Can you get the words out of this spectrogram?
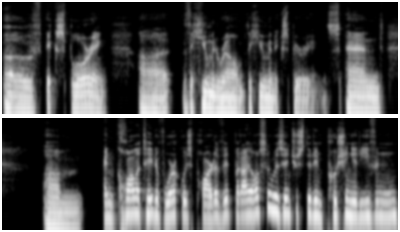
of exploring uh, the human realm, the human experience, and um, and qualitative work was part of it. But I also was interested in pushing it even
